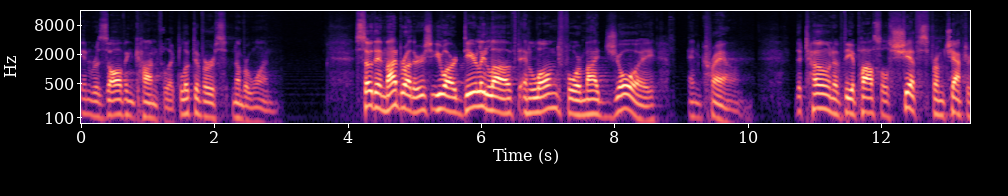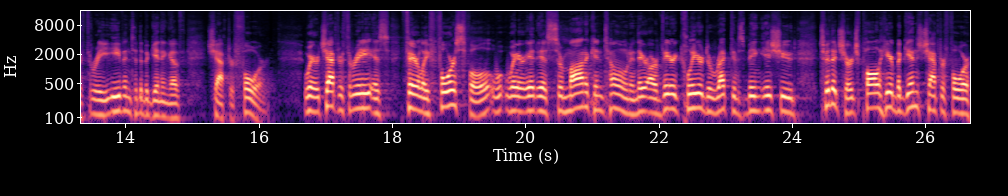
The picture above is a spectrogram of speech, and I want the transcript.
in resolving conflict. Look to verse number 1. So then, my brothers, you are dearly loved and longed for, my joy and crown. The tone of the apostle shifts from chapter 3 even to the beginning of chapter 4 where chapter 3 is fairly forceful, where it is sermonic in tone, and there are very clear directives being issued to the church. Paul here begins chapter 4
